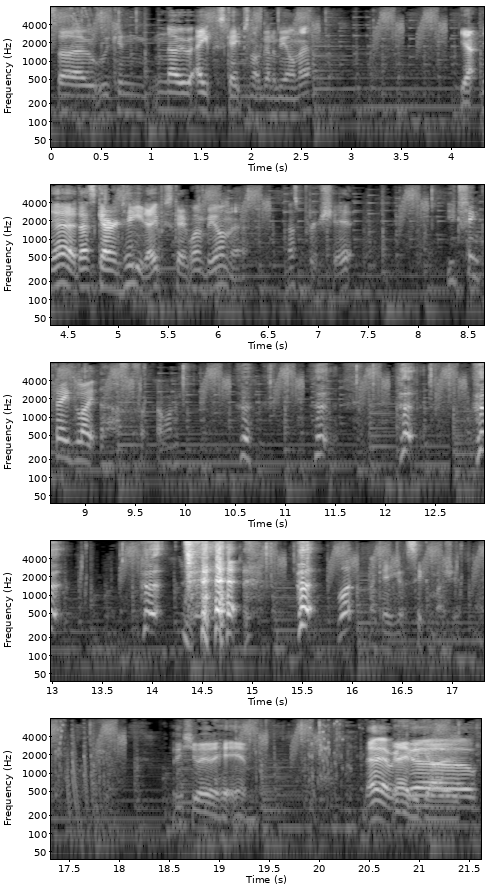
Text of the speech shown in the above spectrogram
So we can know Ape Escape's not going to be on there. Yeah. Yeah, that's guaranteed. Ape Escape won't be on there. That's pretty shit. You'd think they'd like. Oh, fuck that one. what? Okay, you got sick of my shit. At least you were able to hit him. There we There we go. go.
